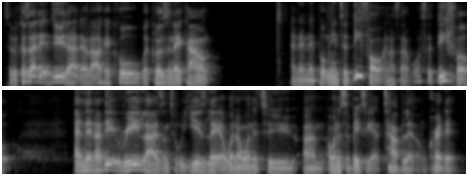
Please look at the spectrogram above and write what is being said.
So because I didn't do that, they were like, okay, cool, we're closing the account. And then they put me into default. And I was like, what's a default? And then I didn't realize until years later when I wanted to, um, I wanted to basically get a tablet on credit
